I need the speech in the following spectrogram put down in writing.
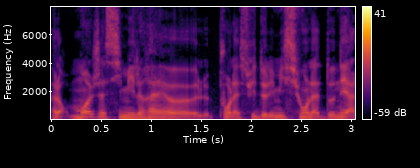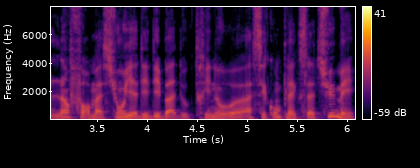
Alors moi, j'assimilerais euh, pour la suite de l'émission la donnée à l'information. Il y a des débats doctrinaux euh, assez complexes là-dessus, mais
